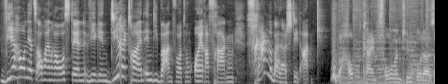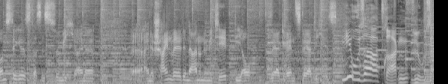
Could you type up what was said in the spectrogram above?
Wir hauen jetzt auch einen raus, denn wir gehen direkt rein in die Beantwortung eurer Fragen. Frageballer steht an. Überhaupt kein Forentyp oder sonstiges. Das ist für mich eine äh, eine Scheinwelt in der Anonymität, die auch sehr grenzwertig ist. User fragen Loser.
